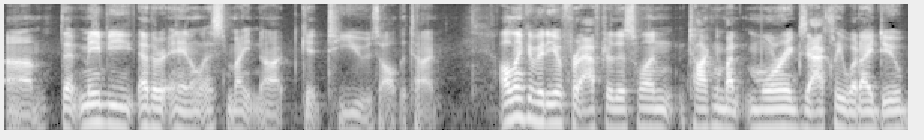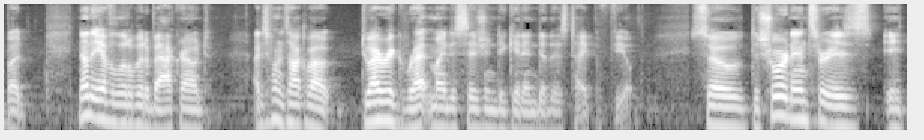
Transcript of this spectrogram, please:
um, that maybe other analysts might not get to use all the time. I'll link a video for after this one talking about more exactly what I do, but now that you have a little bit of background, I just want to talk about do I regret my decision to get into this type of field? So the short answer is it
